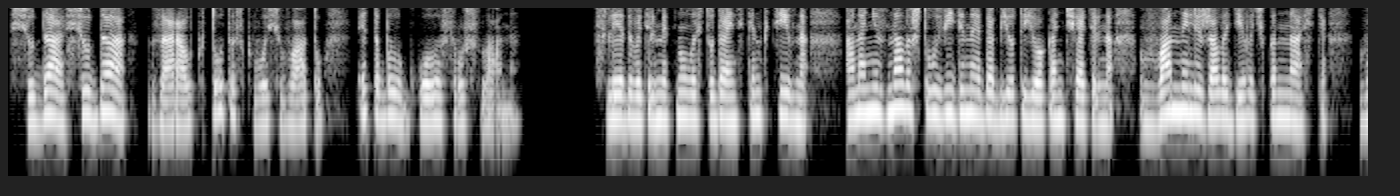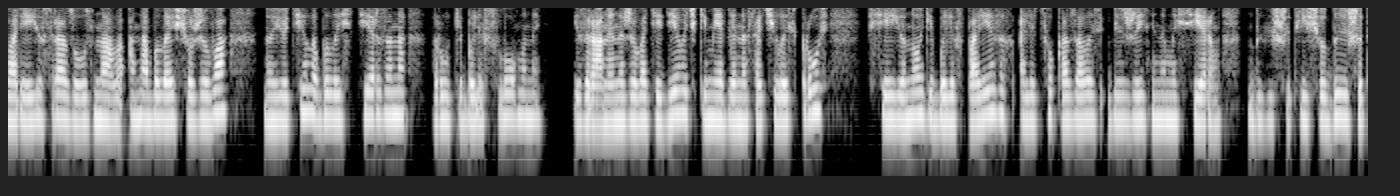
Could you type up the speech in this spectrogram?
«Сюда, сюда!» — заорал кто-то сквозь вату. Это был голос Руслана. Следователь метнулась туда инстинктивно. Она не знала, что увиденное добьет ее окончательно. В ванной лежала девочка Настя. Варя ее сразу узнала. Она была еще жива, но ее тело было истерзано, руки были сломаны. Из раны на животе девочки медленно сочилась кровь, все ее ноги были в порезах, а лицо казалось безжизненным и серым. «Дышит, еще дышит»,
